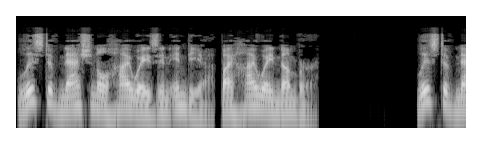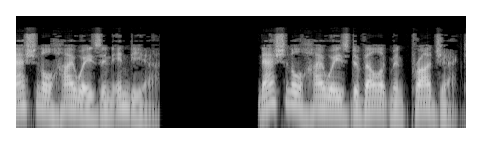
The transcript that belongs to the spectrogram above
List of national highways in India by highway number List of national highways in India National Highways Development Project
